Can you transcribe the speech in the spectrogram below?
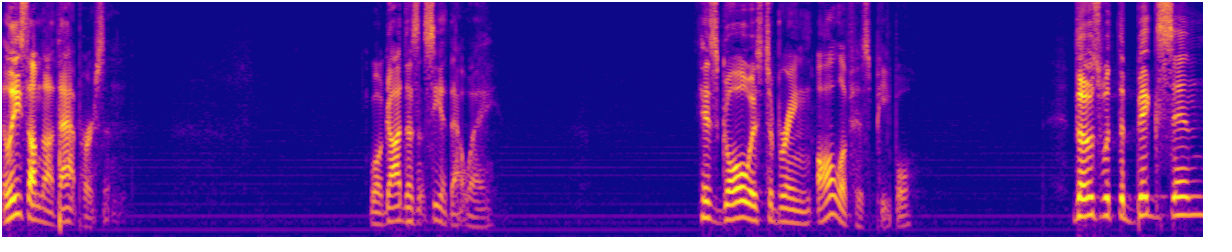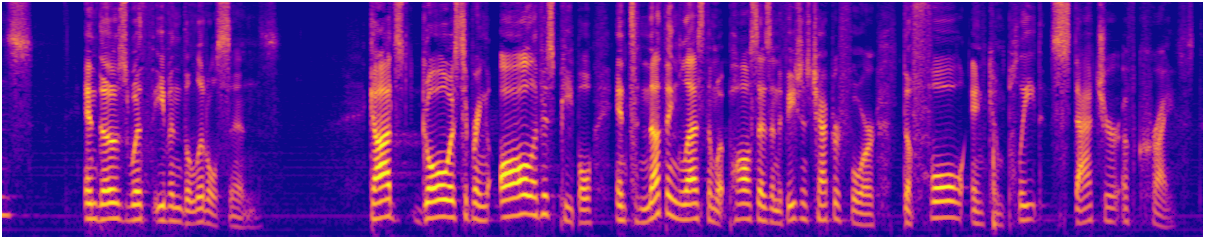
At least I'm not that person. Well, God doesn't see it that way. His goal is to bring all of his people, those with the big sins and those with even the little sins. God's goal is to bring all of his people into nothing less than what Paul says in Ephesians chapter 4 the full and complete stature of Christ.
